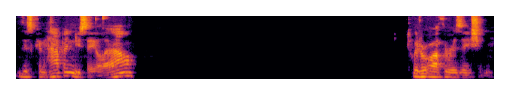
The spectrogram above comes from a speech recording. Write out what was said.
this can happen. You say allow. Twitter authorization.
